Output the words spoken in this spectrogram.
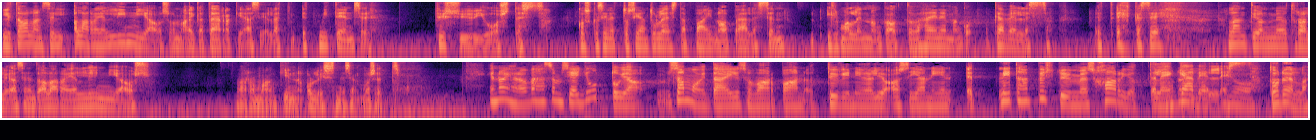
eli tavallaan se alarajan linjaus on aika tärkeä siellä, että, että miten se pysyy juostessa koska sinne tosiaan tulee sitä painoa päälle sen ilmanlennon kautta vähän enemmän kuin kävellessä. Et ehkä se lantion neutraali asento, alarajan linjaus varmaankin olisi ne semmoiset ja noihän on vähän semmoisia juttuja, samoin tämä isovarpaan tyviniöljy-asia, niin et niitähän pystyy myös harjoittelemaan todella, kävellessä. Joo, todella,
